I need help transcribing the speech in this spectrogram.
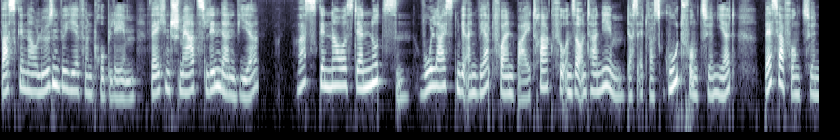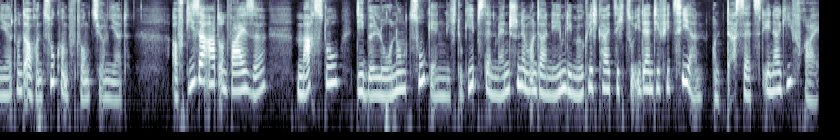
Was genau lösen wir hier für ein Problem? Welchen Schmerz lindern wir? Was genau ist der Nutzen? Wo leisten wir einen wertvollen Beitrag für unser Unternehmen, dass etwas gut funktioniert, besser funktioniert und auch in Zukunft funktioniert? Auf diese Art und Weise machst du die Belohnung zugänglich. Du gibst den Menschen im Unternehmen die Möglichkeit, sich zu identifizieren. Und das setzt Energie frei.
